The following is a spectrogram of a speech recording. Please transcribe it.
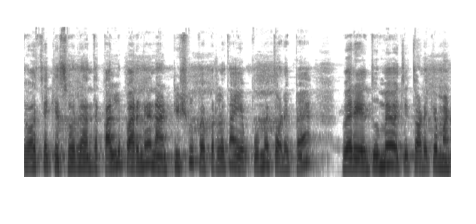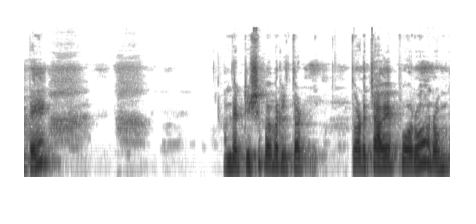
தோசைக்கு சுடுற அந்த கல் பாருங்கள் நான் டிஷ்யூ பேப்பரில் தான் எப்போவுமே துடைப்பேன். வேறு எதுவுமே வச்சு துடைக்க மாட்டேன். அந்த டிஷ்யூ பேப்பரில் தொ துடைச்சாவே போகிறோம் ரொம்ப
